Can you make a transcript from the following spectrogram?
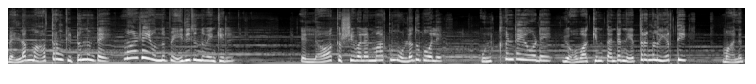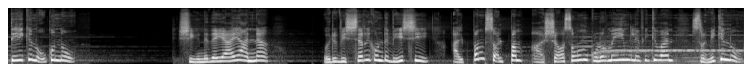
വെള്ളം മാത്രം കിട്ടുന്നുണ്ടേ. മഴയൊന്ന് പെയ്തിരുന്നുവെങ്കിൽ. എല്ലാ കൃഷിവലന്മാർക്കും ഉള്ളതുപോലെ ഉത്കണ്ഠയോടെ യോവാക്യം തന്റെ നേത്രങ്ങൾ ഉയർത്തി മനത്തേക്ക് നോക്കുന്നു. ക്ഷീണിതയായ അന്ന ഒരു വിശറി കൊണ്ട് വീശി അല്പം സ്വൽപ്പം ആശ്വാസവും കുളിർമയും ലഭിക്കുവാൻ ശ്രമിക്കുന്നു.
